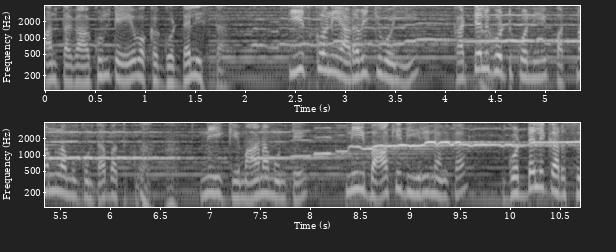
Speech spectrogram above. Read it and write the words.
అంతగాకుంటే ఒక గొడ్డలిస్తా. తీసుకొని అడవికి పోయి కట్టెలు కొట్టుకొని పట్నంలో అమ్ముకుంటా బతుకు. నీకి మానముంటే ఉంటే నీ బాకి తీరినాక గొడ్డలి ఖర్చు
